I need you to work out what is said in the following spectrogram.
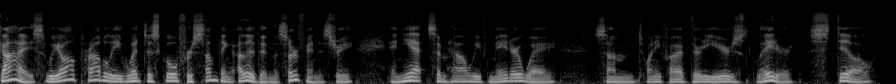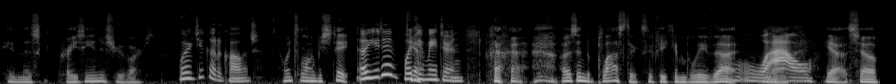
guys, we all probably went to school for something other than the surf industry, and yet somehow we've made our way some 25, 30 years later still in this crazy industry of ours. Where'd you go to college? I went to Long Beach State. Oh, you did? What did yeah. you major in? I was into plastics, if you can believe that. Wow. Yeah, yeah so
